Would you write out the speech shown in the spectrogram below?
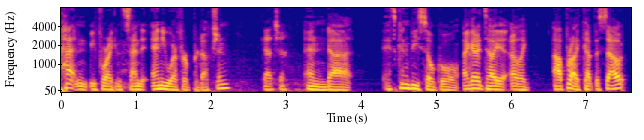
patent before I can send it anywhere for production. Gotcha. And uh, it's going to be so cool. I got to tell you, uh, like, I'll probably cut this out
